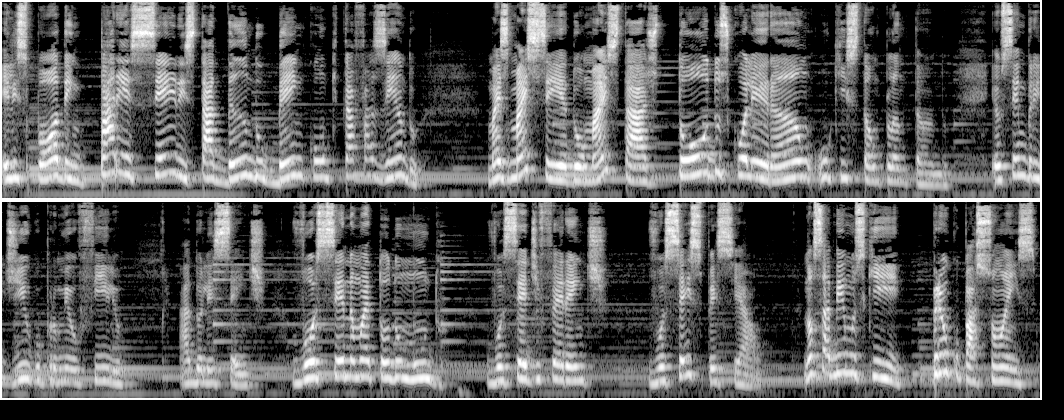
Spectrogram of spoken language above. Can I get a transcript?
Eles podem parecer estar dando bem com o que está fazendo, mas mais cedo ou mais tarde todos colherão o que estão plantando. Eu sempre digo para o meu filho adolescente: você não é todo mundo, você é diferente, você é especial. Nós sabemos que preocupações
